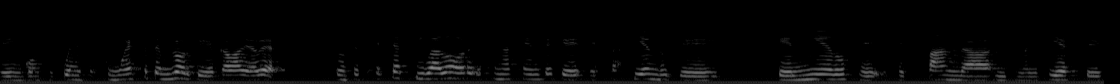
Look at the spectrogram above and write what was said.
en consecuencias, como este temblor que acaba de haber. Entonces, este activador es un agente que está haciendo que, que el miedo se, se, expanda y se manifieste.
